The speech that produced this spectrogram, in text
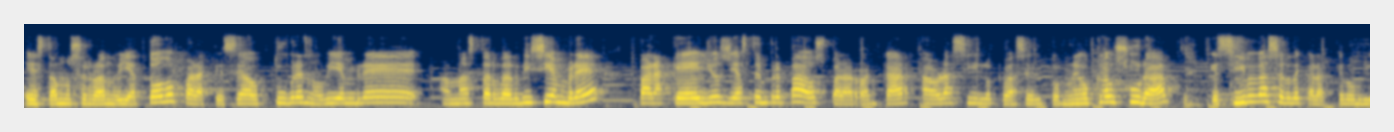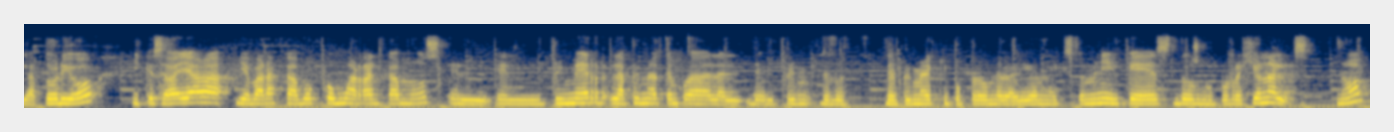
Estamos cerrando ya todo para que sea octubre, noviembre, a más tardar diciembre, para que ellos ya estén preparados para arrancar ahora sí lo que va a ser el torneo clausura, que sí va a ser de carácter obligatorio y que se vaya a llevar a cabo como arrancamos el, primer, la primera temporada del, primer equipo perdón, de la Liga MX Femenil, que es dos grupos regionales. ¿no?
